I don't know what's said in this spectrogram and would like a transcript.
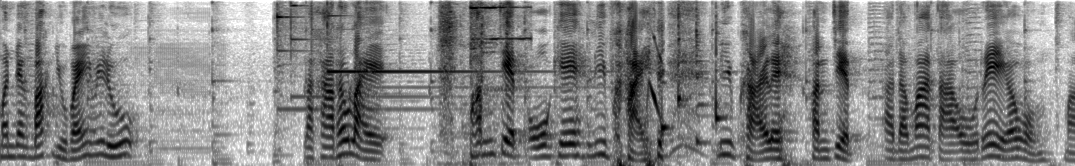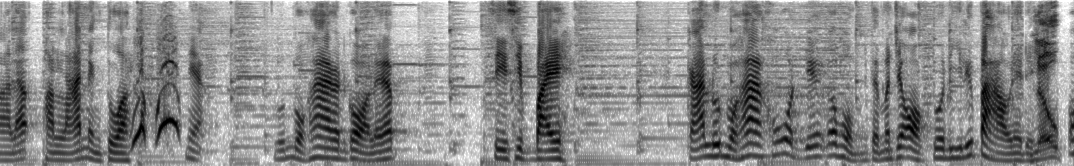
มันยังบั๊กอยู่ไหมไม่รู้ ราคาเท่าไหร่พันเจ็ดโอเค รีบขาย รีบขายเลยพันเจ็ดอาดาม่าตาโอเร่ครับผม มาแล้วพันล้านหนึ่งตัว เนี่ย ลุ้นบวก5กันก่อนเลยครับ 40 ใบ การลุ้นบวก5โคตรเยอะครับผม แต่มันจะออกตัวดีหรือเปล่าเนี่ยเด็ก Nope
